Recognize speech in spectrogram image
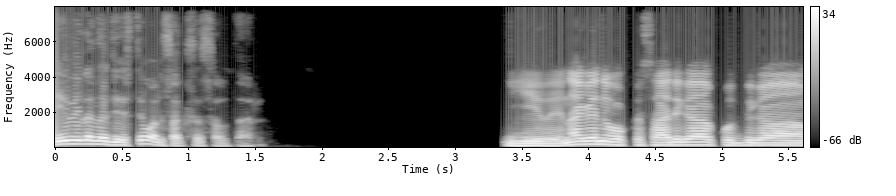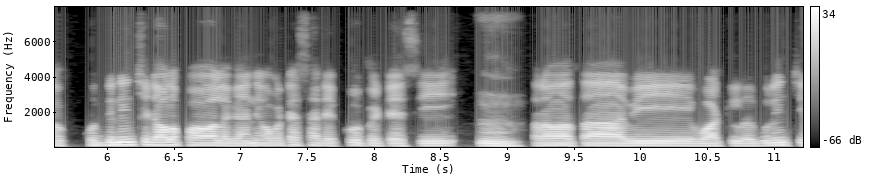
ఏ విధంగా చేస్తే వాళ్ళు సక్సెస్ అవుతారు? ఏదైనా కానీ ఒక్కసారిగా కొద్దిగా కొద్ది నుంచి డెవలప్ అవ్వాలి కానీ ఒకటేసారి ఎక్కువ పెట్టేసి తర్వాత అవి వాటి గురించి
